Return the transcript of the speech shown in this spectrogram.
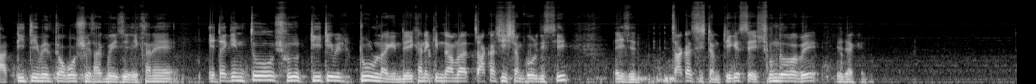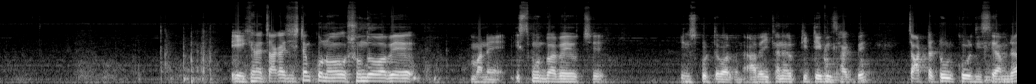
আর টি টেবিল তো অবশ্যই থাকবে, এই যে এখানে, এটা কিন্তু শুধু টি টেবিল টুল না কিন্তু, এখানে কিন্তু আমরা চাকা সিস্টেম করে দিচ্ছি এই যে চাকা সিস্টেম ঠিক আছে? সুন্দরভাবে, এই দেখেন। এইখানে চাকা সিস্টেম কোনো সুন্দরভাবে মানে স্মুথভাবে হচ্ছে ইউজ করতে পারবেন আর এইখানে টি টেবিল থাকবে। চারটা টুল করে দিছি আমরা।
